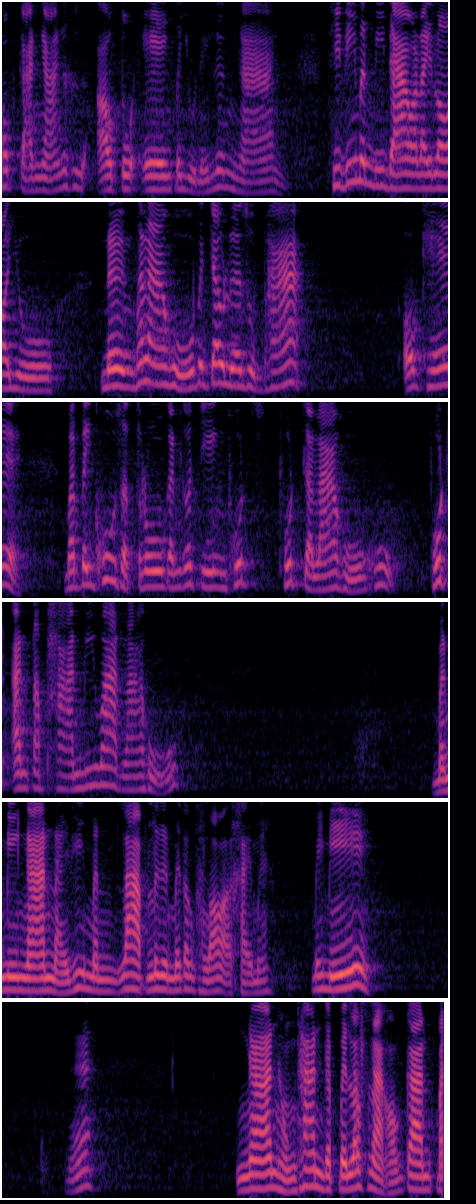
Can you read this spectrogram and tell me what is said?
ภพการงานก็คือ เอาตัวเองไปอยู่ในเรื่องงาน ทีนี้มันมีดาวอะไรรออยู่หนึ่งพระราหูเป็นเจ้าเรือนสุภะโอเค มันเป็นคู่ศัตรูกันก็จริง พุทธพุทธกับราหูคู่พุทธอันตพานวิวาทราหู มันมีงานไหนที่มันราบลื่นไม่ต้องทะเลาะกับใครไหมไม่มีนะงานของท่านจะเป็นลักษณะของการไป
